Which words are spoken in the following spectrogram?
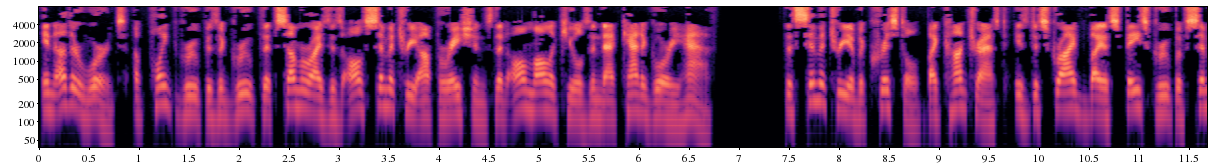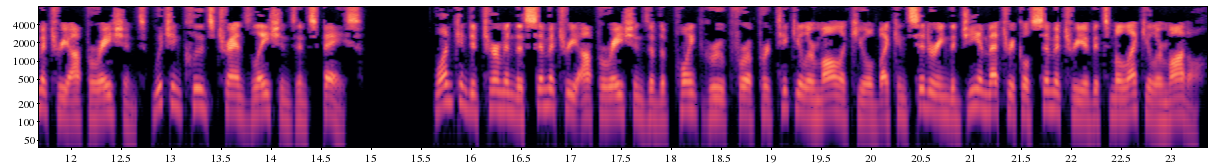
In other words, a point group is a group that summarizes all symmetry operations that all molecules in that category have. The symmetry of a crystal, by contrast, is described by a space group of symmetry operations, which includes translations in space. One can determine the symmetry operations of the point group for a particular molecule by considering the geometrical symmetry of its molecular model.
